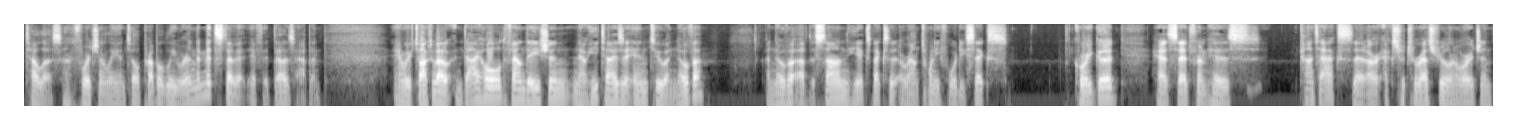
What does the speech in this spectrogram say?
tell us, unfortunately, until probably we're in the midst of it, if it does happen. And we've talked about Diebold Foundation. Now he ties it into a nova, a nova of the sun. He expects it around 2046. Corey Goode has said from his contacts that are extraterrestrial in origin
